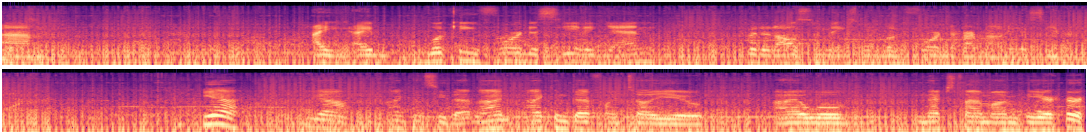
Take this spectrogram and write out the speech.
um, I, I'm looking forward to see it again, but it also makes me look forward to Harmonious even more. Yeah, yeah, I can see that, and I, I can definitely tell you, I will next time I'm here,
